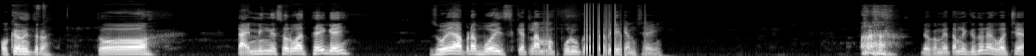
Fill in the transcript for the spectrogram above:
Okay મિત્રો તો ટાઈમિંગની શરૂઆત થઈ ગઈ. જોઈએ આપણા બોયઝ કેટલામાં પૂરું કરી કેમ છે. દેખો, મેં તમને કીધું ને વચ્ચે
